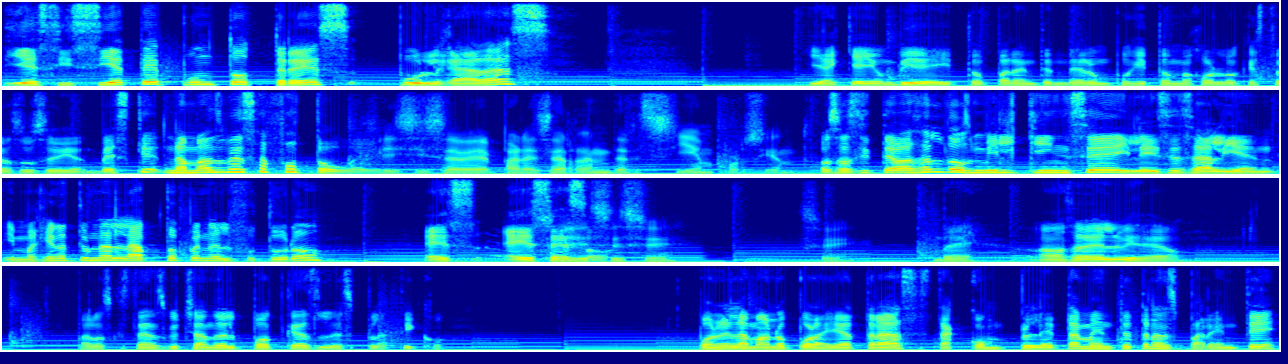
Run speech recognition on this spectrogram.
17.3 pulgadas y aquí hay un videito para entender un poquito mejor lo que está sucediendo. ¿Ves que nada más ves esa foto, güey? Sí, sí se ve, parece render 100%. O sea, si te vas al 2015 y le dices a alguien, imagínate una laptop en el futuro, es, es eso. Sí, sí, sí. Ve, vamos a ver el video. Para los que están escuchando el podcast, les platico. Pone la mano por allá atrás, está completamente transparente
